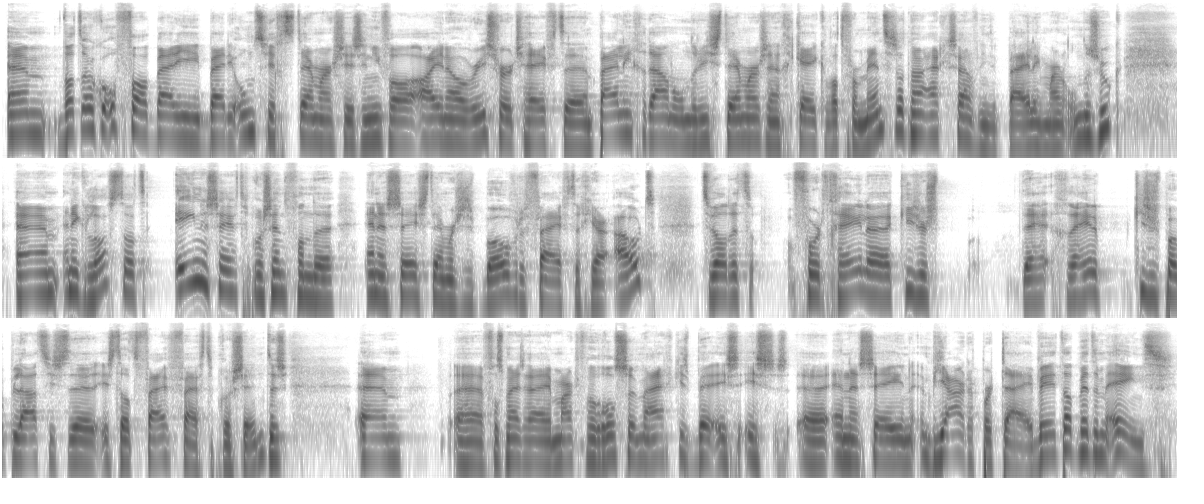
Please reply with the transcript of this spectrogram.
Um, wat ook opvalt bij die, bij die omzichtstemmers is in ieder geval INO Research heeft uh, een peiling gedaan onder die stemmers en gekeken wat voor mensen dat nou eigenlijk zijn. Of niet een peiling, maar een onderzoek. Um, en ik las dat 71% van de NSC-stemmers is boven de 50 jaar oud. Terwijl dit voor het gehele kiezers, de, de hele kiezerspopulatie is, is dat 55%. Dus um, uh, volgens mij zei Maarten van Rossum, eigenlijk is, is, is uh, NSC een, een bejaardenpartij. Ben je het dat met hem eens?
